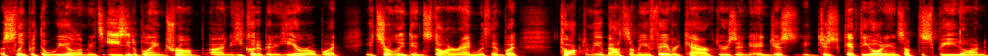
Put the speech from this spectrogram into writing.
asleep at the wheel. I mean, it's easy to blame Trump, and he could have been a hero, but it certainly didn't start or end with him. But talk to me about some of your favorite characters, and and just just get the audience up to speed on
